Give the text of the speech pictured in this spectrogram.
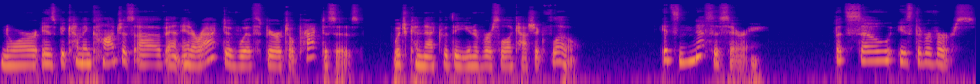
nor is becoming conscious of and interactive with spiritual practices, which connect with the universal Akashic flow. It's necessary, but so is the reverse.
